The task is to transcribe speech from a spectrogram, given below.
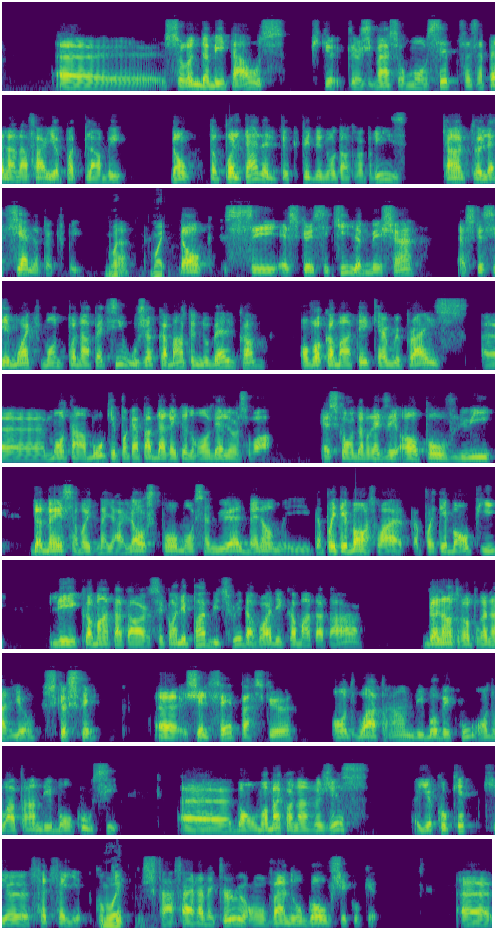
euh, sur une de mes tasses, puis que, que je vends sur mon site, ça s'appelle En affaires, il n'y a pas de plan B. Donc, tu n'as pas le temps d'aller t'occuper d'une autre entreprise quand tu as la tienne à t'occuper. Ouais, hein? Donc, c'est est-ce que c'est qui le méchant? Est-ce que c'est moi qui monte pas d'empathie ou je commente une nouvelle comme on va commenter Carey Price, euh, qui est pas capable d'arrêter une rondelle un soir. Est-ce qu'on devrait dire, oh, pauvre lui, demain, ça va être meilleur? Lâche pas, mon Samuel. Ben non, mais t'as pas été bon ce soir. T'as pas été bon. Puis les commentateurs. C'est qu'on n'est pas habitué d'avoir des commentateurs de l'entrepreneuriat. Ce que je fais. Euh, je le fais parce que on doit apprendre des mauvais coups. On doit apprendre des bons coups aussi. Euh, bon, au moment qu'on enregistre, il y a Cookit qui a fait faillite. Cookit, je fais affaire avec eux, on vend nos gaufres chez Cookit. Euh,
